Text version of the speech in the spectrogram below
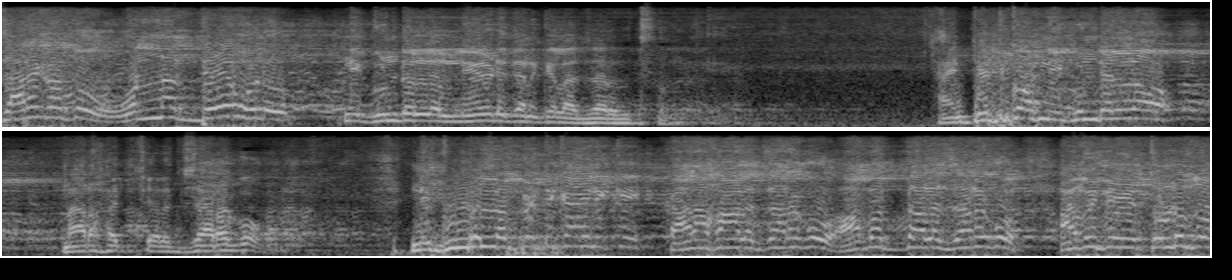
జరగదు. ఉన్న దేవుడు నీ గుండెల్లో లేడు కనుక ఇలా జరుగుతుంది. ఆయన పెట్టుకో నీ గుండెల్లో. నరహత్యలు జరగవు. నీ గుండెల్లో పెట్టుక ఆయనకి కలహాలు జరగు అబద్ధాలు జరగు అవిధేయ తుడదు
